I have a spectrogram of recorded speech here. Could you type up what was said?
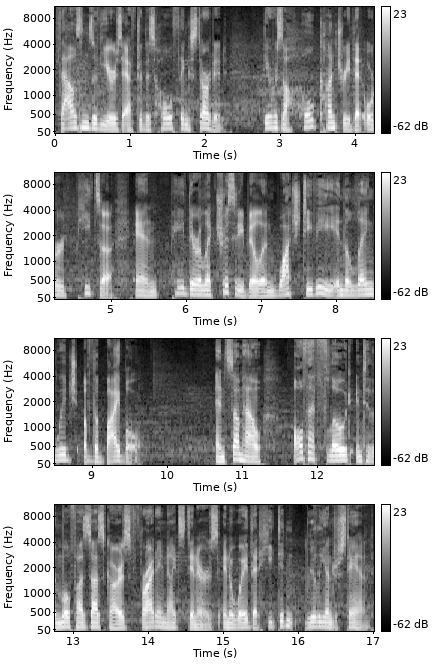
thousands of years after this whole thing started, there was a whole country that ordered pizza and paid their electricity bill and watched TV in the language of the Bible. And somehow, all that flowed into the Mofazazkar's Friday night's dinners in a way that he didn't really understand.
